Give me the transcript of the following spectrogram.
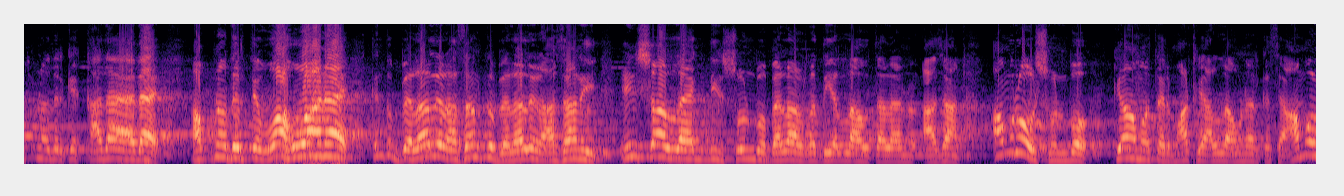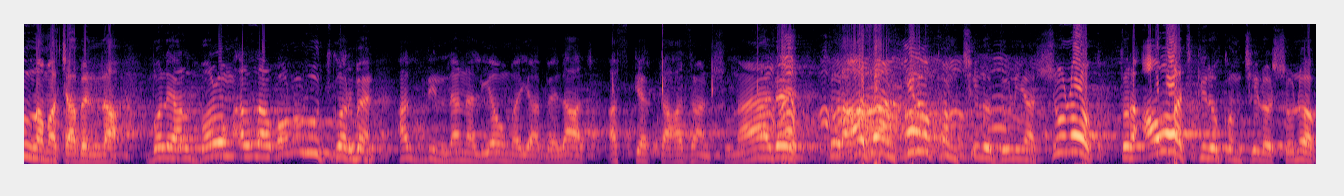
আপনাদেরকে কাদায় দেয় আপনাদেরকে ওয়াহ ওয়া নেয়। কিন্তু বেলালের আজান তো বেলালের আজানই ইনশাআল্লাহ একদিন শুনব বেলাল রাদি আল্লাহ তালানোর আজান আমরাও শুনব, কেয়ামতের মাঠে আল্লাহ ওনার কাছে আমল নামা চাবেন না। বলে, আল বরং আল্লাহ অনুরোধ করবেন আজদিন লানা লিয়াউমাইয়া বেলাল, আজকে একটা আজান শোনায় দে। তোর আজান কীরকম ছিল দুনিয়া শুনক, তোর আওয়াজ কীরকম ছিল শুনক।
